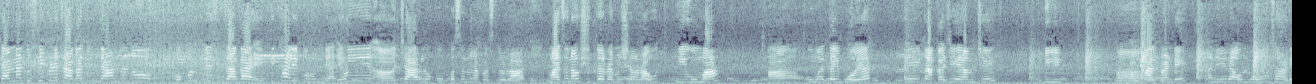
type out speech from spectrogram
त्यांना दुसरीकडे जागा देऊन द्या. आमचा जो ओपन प्लेस जागा आहे ती खाली करून द्या. एवढी चार लोक उपसनला बसलेलो आहोत. माझं नाव शीतल रमेशराव राऊत. ही उमा उमाताई भोयर. हे काकाजी आहे आमचे दिलीप बालपांडे आणि राहुल भाऊ झाडे.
